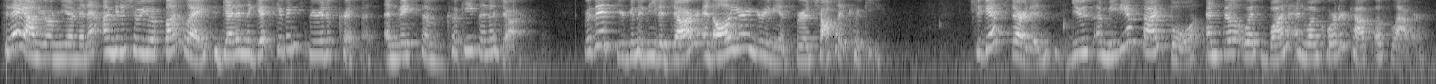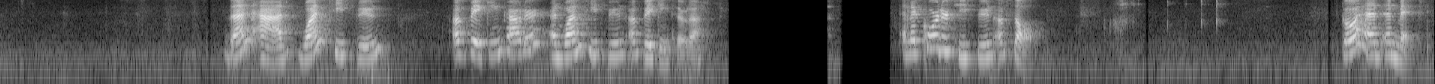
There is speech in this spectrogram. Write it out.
Today on Your Mia Minute, I'm going to show you a fun way to get in the gift-giving spirit of Christmas and make some cookies in a jar. For this, you're going to need a jar and all your ingredients for a chocolate cookie. To get started, use a medium-sized bowl and fill it with one and one quarter cup of flour. Then add one teaspoon of baking powder and one teaspoon of baking soda and a quarter teaspoon of salt. Go ahead and mix.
